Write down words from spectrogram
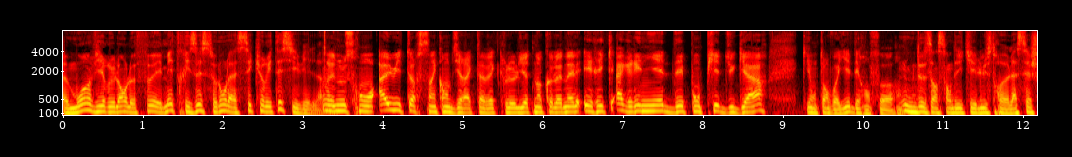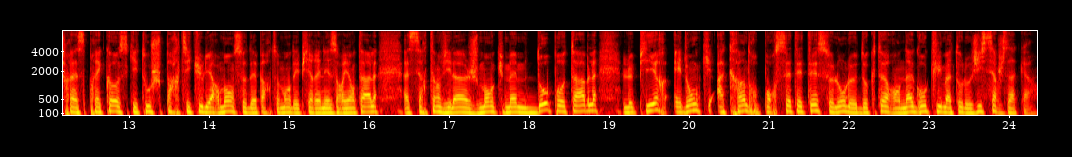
Moins virulent, le feu est maîtrisé selon la sécurité civile. Nous serons à 8h05 en direct avec le lieutenant-colonel Éric Agrigné des pompiers du Gard qui ont envoyé des renforts. Deux incendies qui illustrent la sécheresse précoce qui touche particulièrement ce département des Pyrénées-Orientales. Certains villages manquent même d'eau potable. Le pire est donc à craindre pour cet été selon le docteur en agroclimatologie Serge Zaka.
